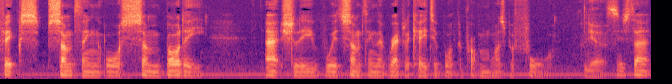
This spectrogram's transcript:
fix something or somebody actually with something that replicated what the problem was before. Yes. Is that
